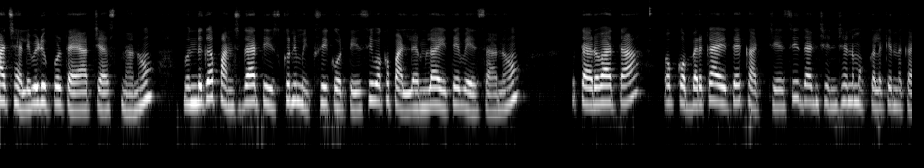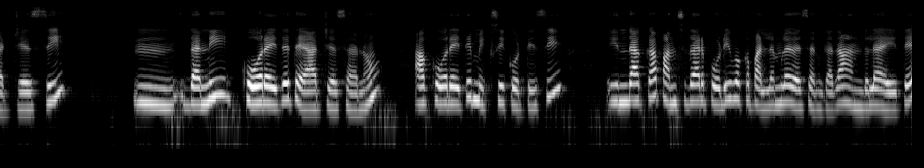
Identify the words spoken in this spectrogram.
ఆ చలివిడి ఇప్పుడు తయారు చేస్తున్నాను. ముందుగా పంచదార తీసుకుని మిక్సీ కొట్టేసి ఒక పళ్ళెంలో అయితే వేసాను. తర్వాత ఒక కొబ్బరికాయ అయితే కట్ చేసి దాన్ని చిన్న చిన్న ముక్కల కింద కట్ చేసి దాన్ని కూర అయితే తయారు చేశాను. ఆ కూర అయితే మిక్సీ కొట్టేసి ఇందాక పంచదార పొడి ఒక పళ్ళెంలో వేశాను కదా అందులో అయితే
